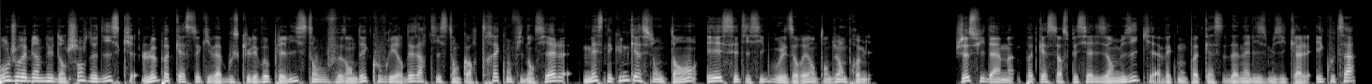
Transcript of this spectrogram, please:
Bonjour et bienvenue dans Change de disque, le podcast qui va bousculer vos playlists en vous faisant découvrir des artistes encore très confidentiels, mais ce n'est qu'une question de temps et c'est ici que vous les aurez entendus en premier. Je suis Dame, podcasteur spécialisé en musique avec mon podcast d'analyse musicale Écoute ça,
